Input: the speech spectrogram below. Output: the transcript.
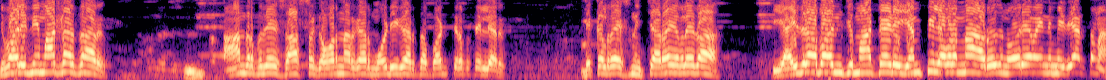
ఇవాళ ఇన్ని మాట్లాడుతున్నారు. ఆంధ్రప్రదేశ్ రాష్ట్ర గవర్నర్ గారు మోడీ గారితో పాటు తిరుపతి వెళ్ళారు. డిక్లరేషన్ ఇచ్చారా ఇవ్వలేదా? ఈ హైదరాబాద్ నుంచి మాట్లాడే ఎంపీలు ఎవరన్నా ఆ రోజు నోరేమైంది మీది అంటున్నా?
